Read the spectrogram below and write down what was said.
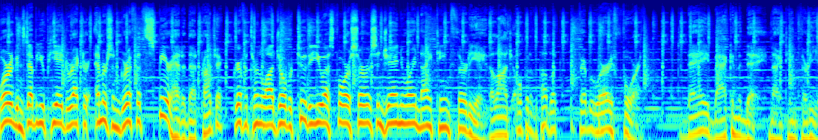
Oregon's WPA director Emerson Griffith spearheaded that project. Griffith turned the lodge over to the U.S. Forest Service in January 1938. The lodge opened to the public February 4th. Today, back in the day, 1938.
